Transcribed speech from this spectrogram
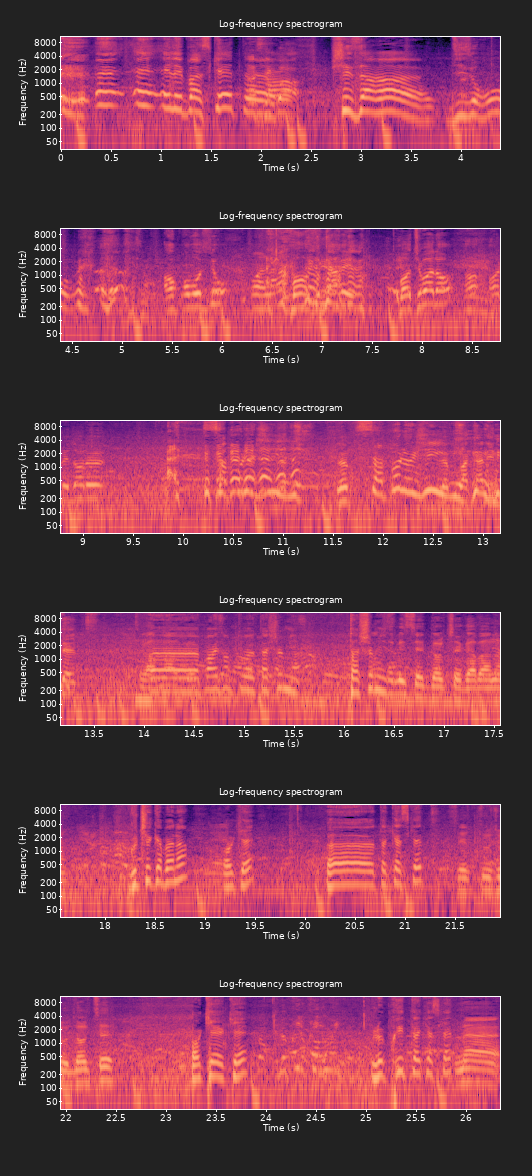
et, et- et les baskets quoi chez Zara, euh, 10 euros. En promotion. Voilà. Bon, c'est carré. Bon, tu vois, non on, on est dans le, Sapologie. le, Sapologie. le. Euh, par exemple, toi, ta chemise. Ta chemise. Oui, c'est Dolce Gabbana. Gucci Gabbana Ok. Euh, ta casquette C'est toujours Dolce. Ok, ok. Le prix de ta casquette Mais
